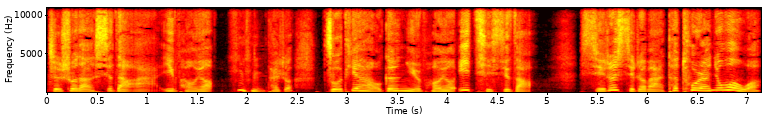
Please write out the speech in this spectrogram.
就说到洗澡啊，一朋友，他说昨天啊，我跟女朋友一起洗澡，洗着洗着吧，他突然就问我，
